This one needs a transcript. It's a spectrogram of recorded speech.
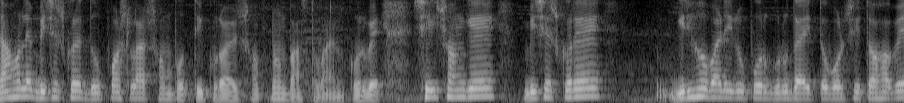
তাহলে বিশেষ করে দুপশলার সম্পত্তি ক্রয়ের স্বপ্ন বাস্তবায়ন করবে। সেই সঙ্গে বিশেষ করে গৃহবাড়ির উপর গুরু দায়িত্ব বর্ষিত হবে,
